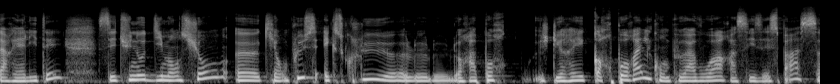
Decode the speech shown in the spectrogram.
la réalité. C'est une autre dimension euh, qui en plus exclut euh, le, rapport je dirais, corporel qu'on peut avoir à ces espaces,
